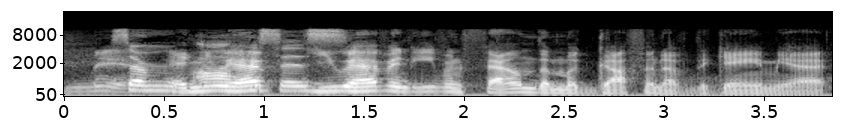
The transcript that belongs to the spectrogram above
Man. some and you offices. have you haven't even found the MacGuffin of the game yet.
